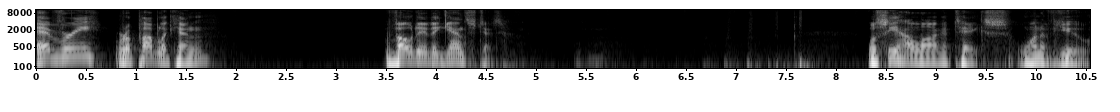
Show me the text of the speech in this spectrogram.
Every Republican voted against it. We'll see how long it takes one of you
